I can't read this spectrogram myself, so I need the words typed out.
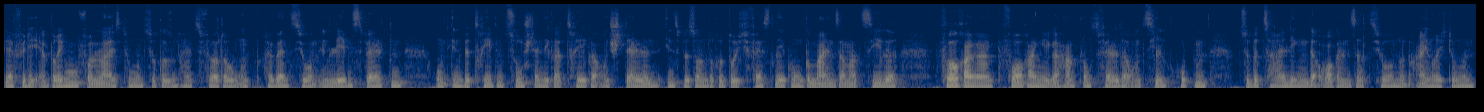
der für die Erbringung von Leistungen zur Gesundheitsförderung und Prävention in Lebenswelten und in Betrieben zuständiger Träger und Stellen, insbesondere durch Festlegung gemeinsamer Ziele, vorrangige Handlungsfelder und Zielgruppen zu beteiligen der Organisationen und Einrichtungen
